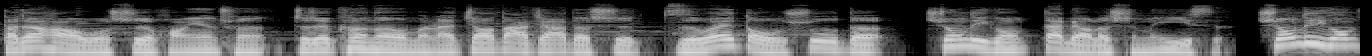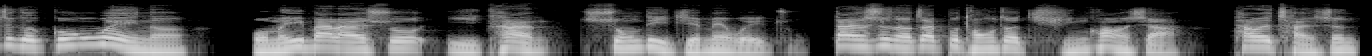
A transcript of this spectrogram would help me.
大家好，我是黄延纯。这节课呢，我们来教大家的是紫微斗数的兄弟宫代表了什么意思。兄弟宫这个宫位呢，我们一般来说以看兄弟姐妹为主，但是呢，在不同的情况下，它会产生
